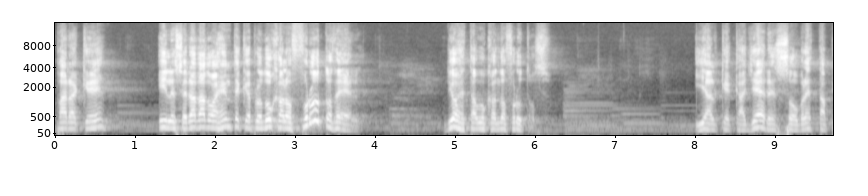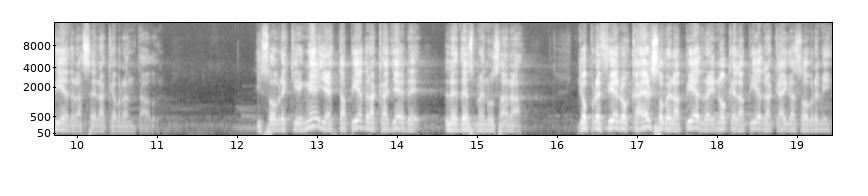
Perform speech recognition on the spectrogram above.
¿Para qué? Y le será dado a gente que produzca los frutos de él. Dios está buscando frutos. Y al que cayere sobre esta piedra será quebrantado y sobre quien ella, esta piedra cayere, le desmenuzará. Yo prefiero caer sobre la piedra y no que la piedra caiga sobre mí.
